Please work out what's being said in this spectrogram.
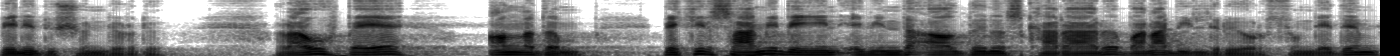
beni düşündürdü. Rauf Bey'e anladım. Bekir Sami Bey'in evinde aldığınız kararı bana bildiriyorsun dedim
